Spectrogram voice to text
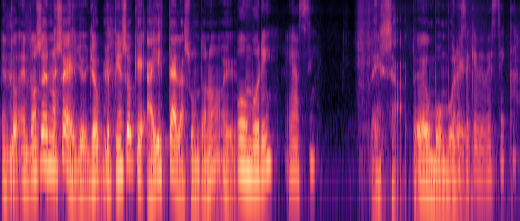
Ento- Entonces, no sé, yo, yo, yo pienso que ahí está el asunto, ¿no? Eh, Bumburi, es así. Exacto, es un Por bumburi. eso es que vive seca.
